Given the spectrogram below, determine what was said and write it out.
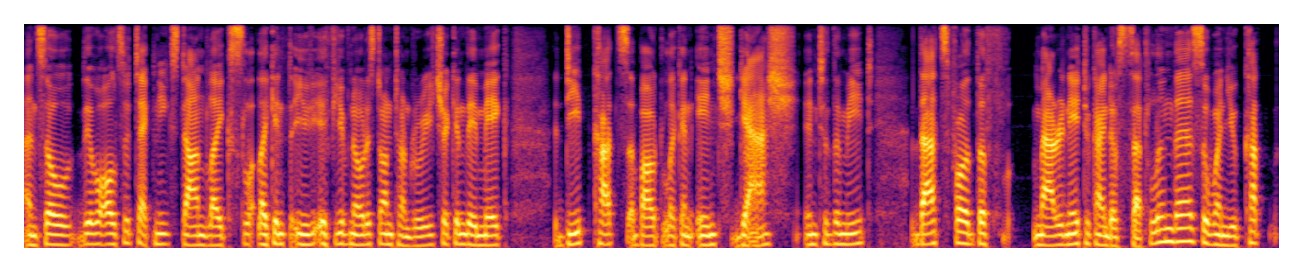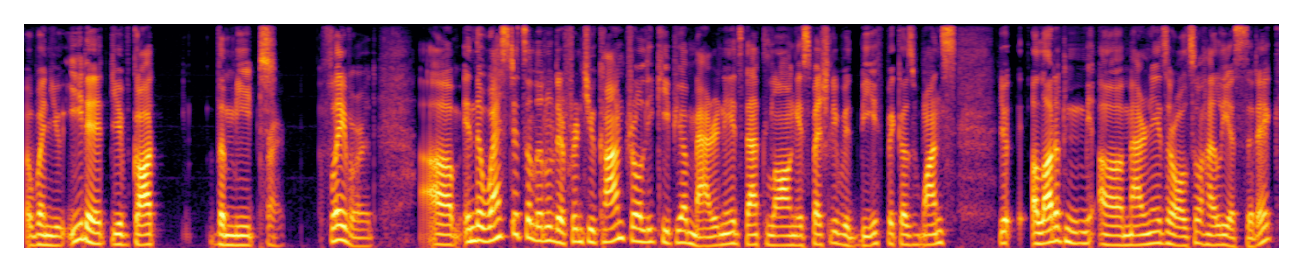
And so there were also techniques done like like in, if you've noticed on tandoori chicken they make deep cuts about like an inch gash into the meat. That's for the f- marinade to kind of settle in there so when you cut when you eat it you've got the meat right. Flavored. Um, in the West, it's a little different. You can't really keep your marinades that long, especially with beef, because once you, a lot of uh, marinades are also highly acidic,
